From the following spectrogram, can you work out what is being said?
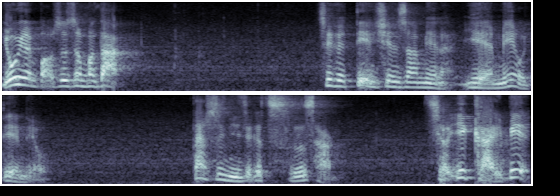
永远保持这么大，这个电线上面呢也没有电流，但是你这个磁场只要一改变，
